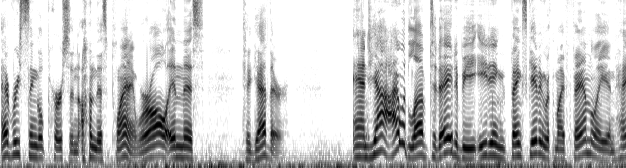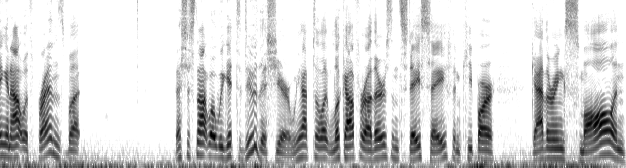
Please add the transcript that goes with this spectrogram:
every single person on this planet. We're all in this together. And yeah, I would love today to be eating Thanksgiving with my family and hanging out with friends, but that's just not what we get to do this year. We have to like look out for others and stay safe and keep our gatherings small and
